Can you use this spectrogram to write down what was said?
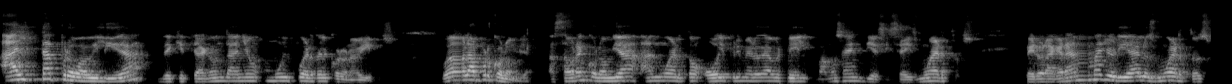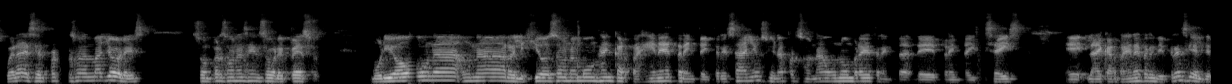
alta probabilidad de que te haga un daño muy fuerte el coronavirus. Voy a hablar por Colombia. Hasta ahora en Colombia han muerto, hoy primero de abril, vamos en 16 muertos. Pero la gran mayoría de los muertos, fuera de ser personas mayores, son personas en sobrepeso. Murió una, una religiosa, una monja en Cartagena de 33 años y una persona, un hombre de, 30, de 36, eh, la de Cartagena de 33 y el de,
